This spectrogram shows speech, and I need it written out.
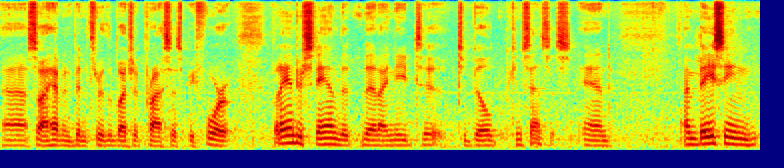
uh, so I haven't been through the budget process before, but I understand that, that I need to, to build consensus. And I'm basing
